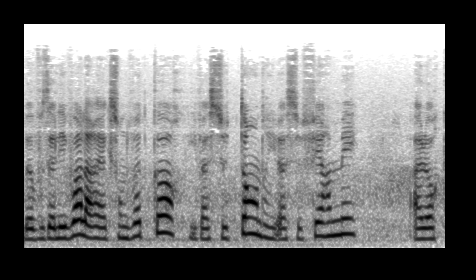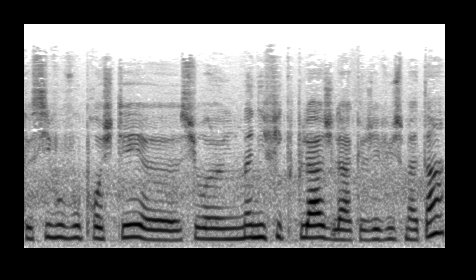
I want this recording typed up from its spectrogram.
ben, vous allez voir la réaction de votre corps. Il va se tendre, il va se fermer. Alors que si vous vous projetez euh, sur une magnifique plage là que j'ai vue ce matin,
